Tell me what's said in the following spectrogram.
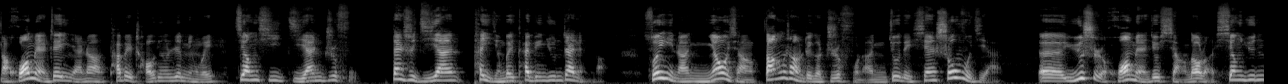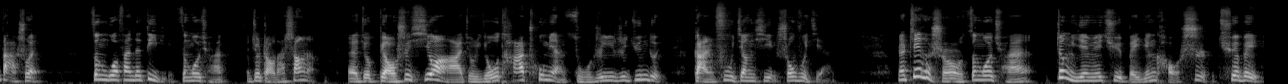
那黄冕这一年呢，他被朝廷任命为江西吉安知府，但是吉安他已经被太平军占领了，所以呢，你要想当上这个知府呢，你就得先收复吉安。呃，于是黄冕就想到了湘军大帅曾国藩的弟弟曾国荃，就找他商量，呃，就表示希望啊，就是由他出面组织一支军队赶赴江西收复吉安。那这个时候，曾国荃正因为去北京考试却被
